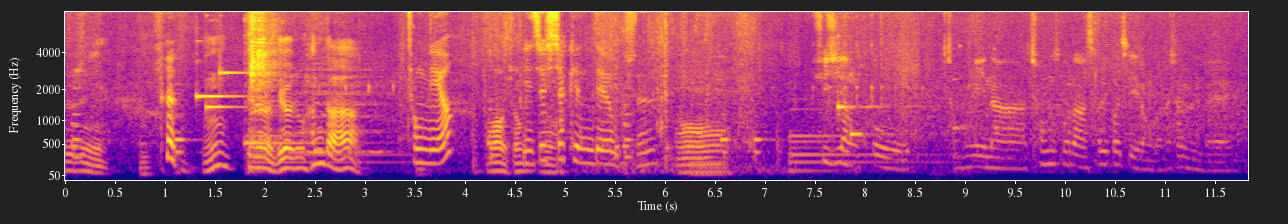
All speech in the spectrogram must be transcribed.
효진이. 응? 효진아 네가 좀 한다. 정리요? 어, 정, 이제 어. 시작했는데요, 무슨. 어. 쉬지 않고 정리나 청소나 설거지 이런 걸 하셨는데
